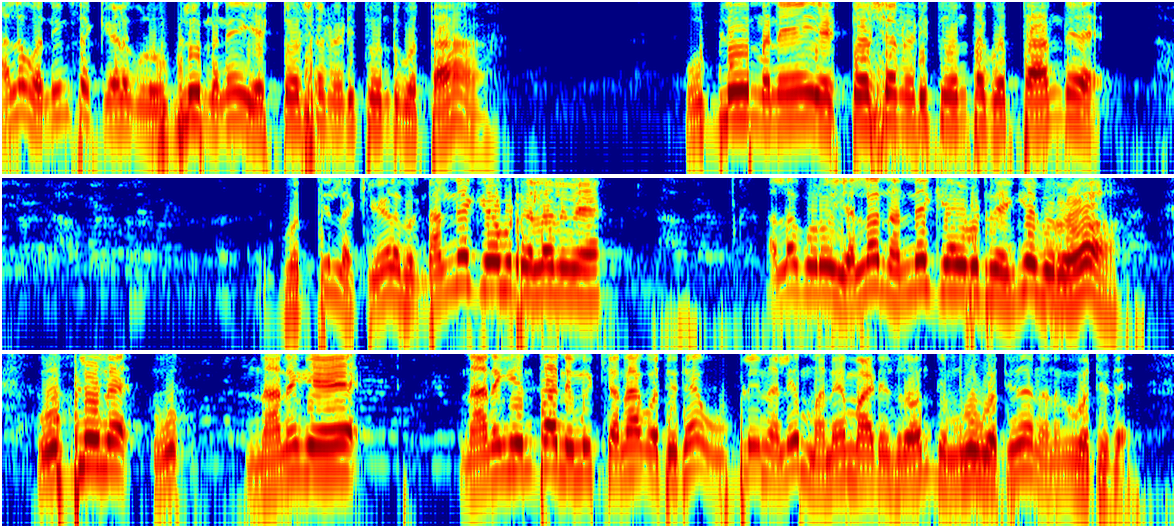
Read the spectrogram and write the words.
ಅಲ್ಲ ಒಂದು ನಿಮಿಷ ಕೇಳಗಳು, ಹುಬ್ಳಿ ಮನೆ ಎಷ್ಟು ವರ್ಷ ನಡೀತು ಅಂತ ಗೊತ್ತಾ? ಹುಬ್ಳಿ ಮನೆ ಎಷ್ಟು ವರ್ಷ ನಡೀತು ಅಂತ ಗೊತ್ತಾ ಅಂದೆ. ಗೊತ್ತಿಲ್ಲ, ಕೇಳಬೇಕು. ನನ್ನೇ ಕೇಳ್ಬಿಟ್ರೆ ಎಲ್ಲ ನೀವೇ? ಅಲ್ಲ ಗುರು, ಎಲ್ಲ ನನ್ನೇ ಕೇಳ್ಬಿಟ್ರೆ ಹೆಂಗೆ ಗುರು? ಹುಬ್ಳಿನ ಹುಬ್ ನನಗೆ ನನಗಿಂತ ನಿಮಗೆ ಚೆನ್ನಾಗಿ ಗೊತ್ತಿದೆ, ಹುಬ್ಳಿನಲ್ಲಿ ಮನೆ ಮಾಡಿದ್ರು ಅಂತ ನಿಮಗೂ ಗೊತ್ತಿದೆ, ನನಗೂ ಗೊತ್ತಿದೆ.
